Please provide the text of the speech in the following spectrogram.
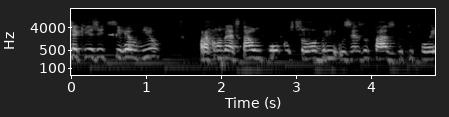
hoje aqui a gente se reuniu para conversar um pouco sobre os resultados do que foi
